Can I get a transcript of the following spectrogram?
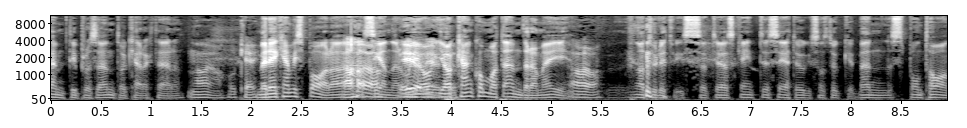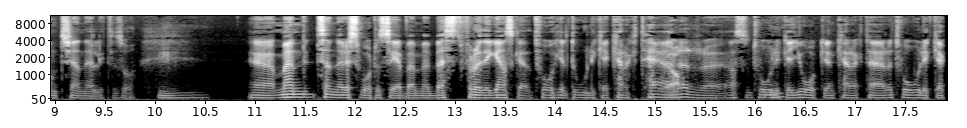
50% av karaktären. Ja, ja, okej. Men det kan vi spara Ja, senare. Och jag, jag kan komma att ändra mig. Ja, ja. Naturligtvis. Så jag ska inte säga jag är som stucket. Men spontant känner jag lite så. Mm. Eh, Men sen är det svårt att se vem är bäst. För det är ganska två helt olika karaktärer. Alltså två olika Jokern-karaktärer. Två olika,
